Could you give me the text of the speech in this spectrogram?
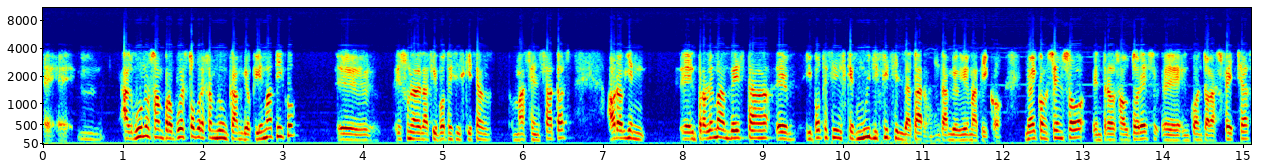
Eh, eh, algunos han propuesto, por ejemplo, un cambio climático. Eh, es una de las hipótesis quizás más sensatas. Ahora bien, el problema de esta hipótesis es que es muy difícil datar un cambio climático. No hay consenso entre los autores en cuanto a las fechas.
